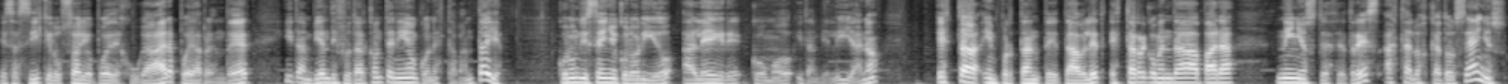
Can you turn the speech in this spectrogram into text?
Es así que el usuario puede jugar, puede aprender y también disfrutar contenido con esta pantalla, con un diseño colorido, alegre, cómodo y también liviano. Esta importante tablet está recomendada para niños desde 3 hasta los 14 años,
